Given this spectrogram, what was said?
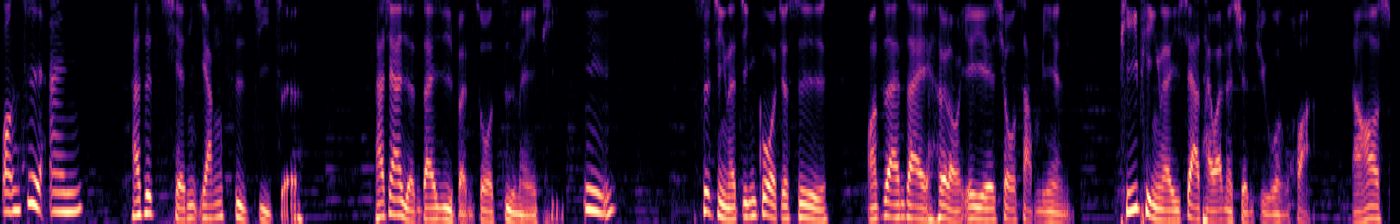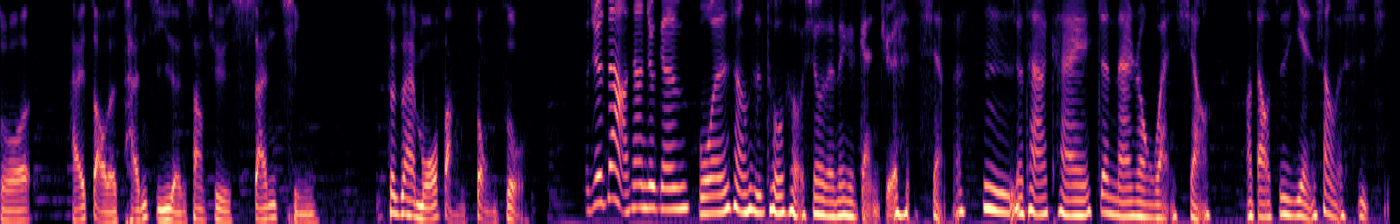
王志安，他是前央视记者，他现在人在日本做自媒体。嗯，事情的经过就是王志安在贺龙夜夜秀上面。批评了一下台湾的选举文化，然后说还找了残疾人上去煽情，甚至还模仿动作。我觉得这好像就跟伯恩上次脱口秀的那个感觉很像啊。嗯，就他开郑南榕玩笑，啊，导致演上的事情。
